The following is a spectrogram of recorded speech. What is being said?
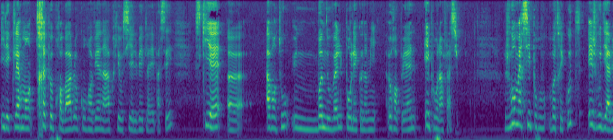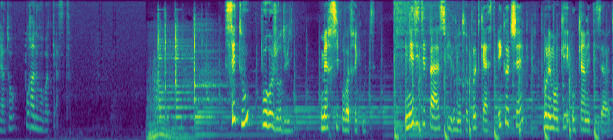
il est clairement très peu probable qu'on revienne à un prix aussi élevé que l'année passée, ce qui est euh, avant tout une bonne nouvelle pour l'économie européenne et pour l'inflation. Je vous remercie pour votre écoute et je vous dis à bientôt pour un nouveau podcast. C'est tout pour aujourd'hui. Merci pour votre écoute. N'hésitez pas à suivre notre podcast EcoCheck pour ne manquer aucun épisode.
